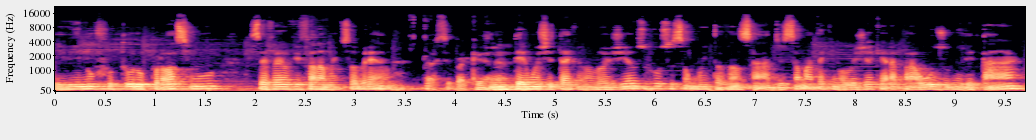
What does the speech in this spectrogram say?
e no futuro próximo você vai ouvir falar muito sobre ela. Vai ser bacana. Em termos de tecnologia, os russos são muito avançados. Isso é uma tecnologia que era para uso militar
